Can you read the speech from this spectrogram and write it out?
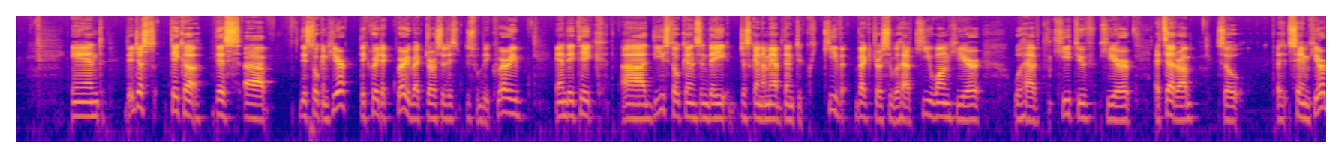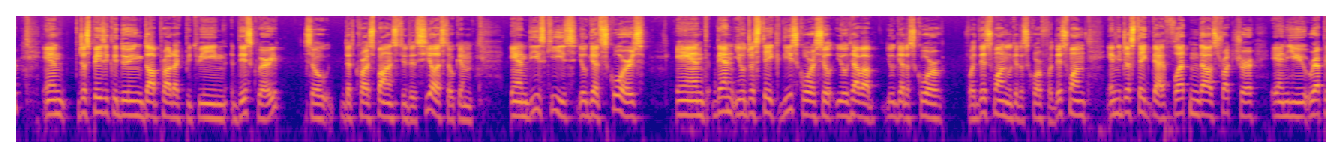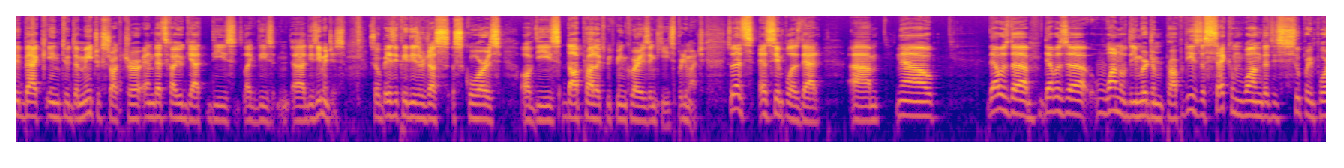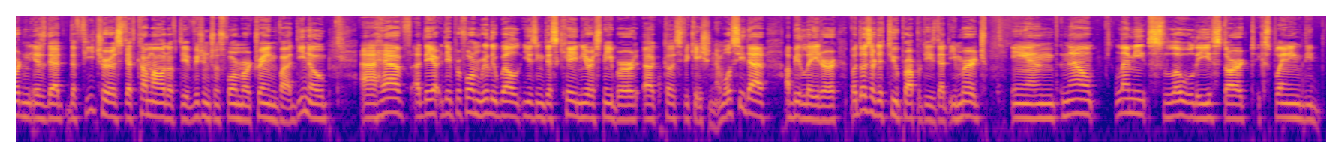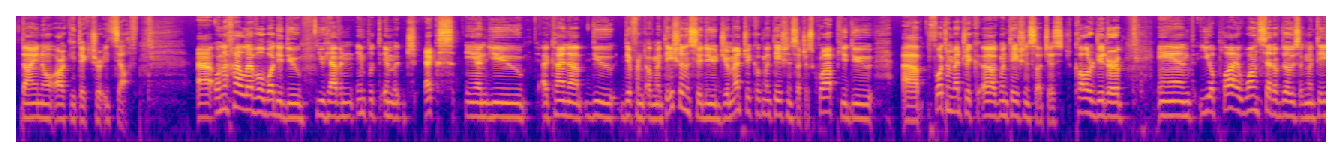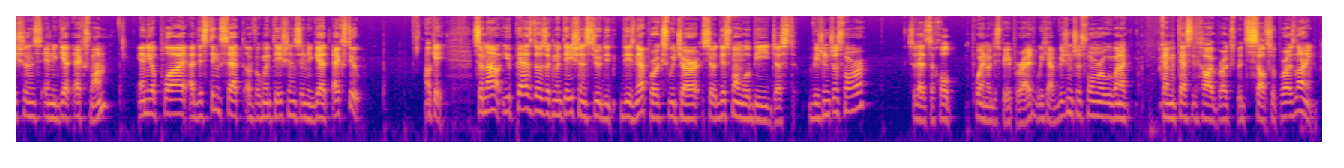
And they just take a this uh, this token here, they create a query vector, so this, this will be query, and they take uh, these tokens and they just kind of map them to key vectors. So we'll have key one here, we'll have key two here, etc. So uh, same here, and just basically doing dot product between this query, so that corresponds to the CLS token, and these keys, you'll get scores, and then you'll just take these scores, you'll, you'll have a you'll get a score for this one, look at the score for this one, and you just take that flattened out structure and you wrap it back into the matrix structure, and that's how you get these like these uh, these images. So basically, these are just scores of these dot products between queries and keys, pretty much. So that's as simple as that. Um, now, that was the that was uh, one of the emergent properties. The second one that is super important is that the features that come out of the vision transformer trained via Dino uh, have uh, they they perform really well using this k nearest neighbor uh, classification, and we'll see that a bit later. But those are the two properties that emerge. And now let me slowly start explaining the Dino architecture itself. Uh, on a high level, what you do, you have an input image X and you uh, kind of do different augmentations. So you do geometric augmentations such as crop, you do uh, photometric augmentations such as color jitter, and you apply one set of those augmentations and you get X1, and you apply a distinct set of augmentations and you get X2. Okay, so now you pass those augmentations through the, these networks, which are, so this one will be just vision transformer. So that's the whole point of this paper, right? We have vision transformer. We want to kind of test it how it works with self-supervised learning,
